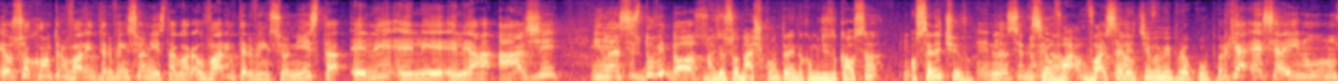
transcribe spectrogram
Eu sou contra o VAR intervencionista. Agora, o VAR intervencionista, ele, ele, ele age em lances duvidosos. Mas eu sou mais contra ainda, como diz o Calça, ao seletivo. Em lance duvidoso. esse é o VAR, o VAR Então, seletivo me preocupa. Porque esse aí não, não,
